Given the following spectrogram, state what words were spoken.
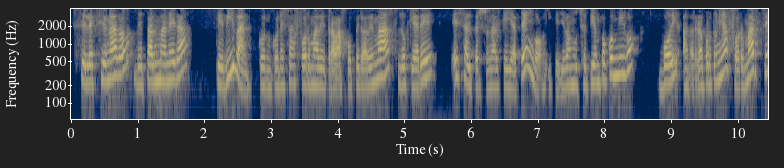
seleccionado de tal manera que vivan con, esa forma de trabajo. Pero además lo que haré es al personal que ya tengo y que lleva mucho tiempo conmigo, voy a dar la oportunidad de formarse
